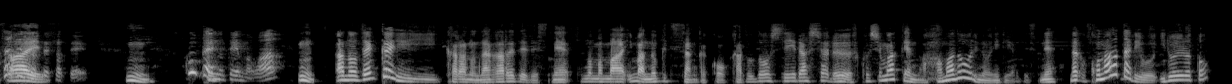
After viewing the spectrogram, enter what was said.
さてさてさて、うん。今回のテーマは、うん。あの、前回からの流れでですね、そのまま今野口さんがこう活動していらっしゃる福島県の浜通りのエリアですね。なんかこのあたりをいろいろと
